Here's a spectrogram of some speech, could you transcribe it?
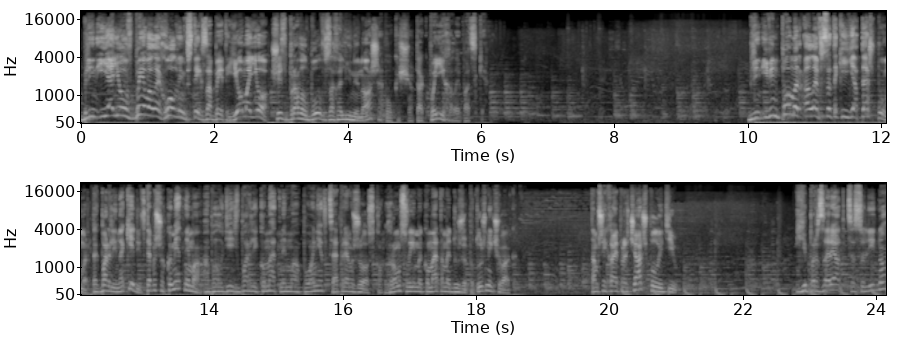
Блін, і я його вбив, але гол він встиг забити. Йо-майо! Щось Бравл Бол взагалі не наше поки що. Так, поїхали, пацки. Блін, і він помер, але все-таки я теж помер. Так, Барлі, накидуй, в тебе що, комет нема? Обалдіть, в Барлі комет нема, поняв? Це прям жорстко. Гром своїми кометами дуже потужний, чувак. Там ще й хайперчардж полетів. Гіперзаряд, це солідно.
